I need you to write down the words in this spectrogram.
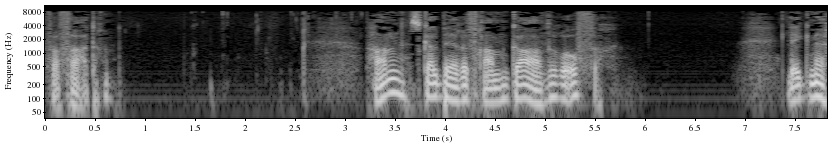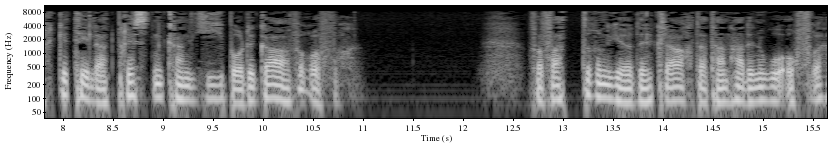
for Faderen. Han skal bære fram gaver og offer. Legg merke til at presten kan gi både gaver og offer. Forfatteren gjør det klart at han hadde noe å ofre.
